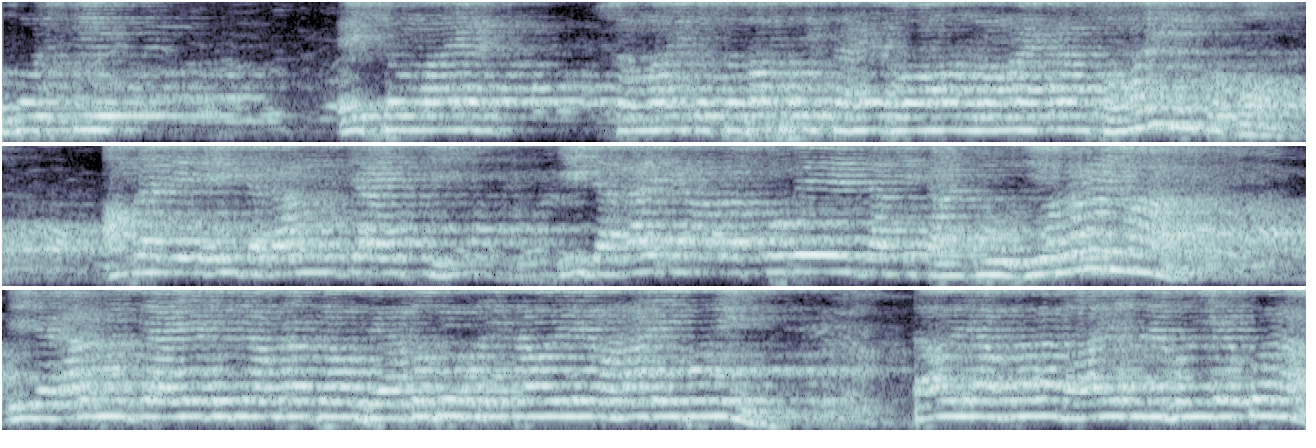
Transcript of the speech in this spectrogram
উপস্থিত এই সময়ের সম্মানিত সভাপতি সাহেব ও আমার লমা একরাম সময় কিন্তু কম। আমরা যে এই জায়গার মধ্যে আইছি, এই জায়গায় আমরা সবে জানি কাটু জিও না মা এই জায়গার মধ্যে আইয়ে যদি আমরা কেউ বেদবি করি, তাহলে মানা যাইব নি তাহলে আপনারা দাঁড়িয়ে জানে বই যাব না।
